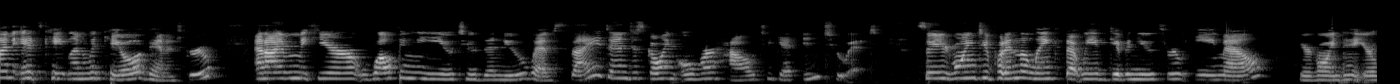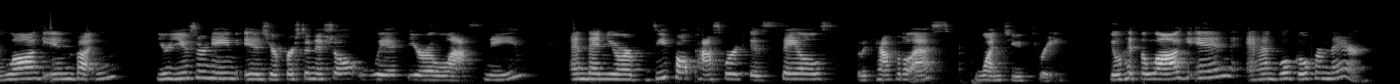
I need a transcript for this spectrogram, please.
everyone, it's Caitlin with KO Advantage Group, and I'm here welcoming you to the new website and just going over how to get into it. So you're going to put in the link that we've given you through email. You're going to hit your login button. Your username is your first initial with your last name, and then your default password is sales with a capital S, 123. You'll hit the login and we'll go from there.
